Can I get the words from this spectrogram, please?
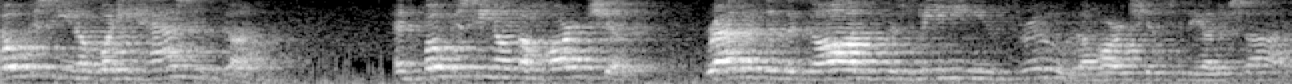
focusing on what he hasn't done and focusing on the hardship rather than the God who is leading you through the hardship to the other side.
